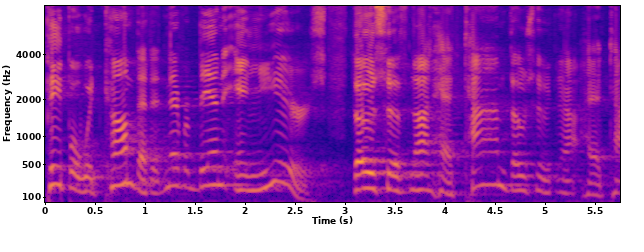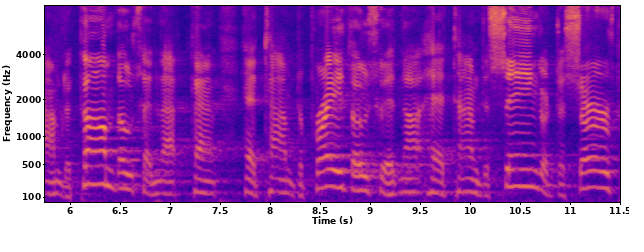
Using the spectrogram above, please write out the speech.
People would come that had never been in years. Those who have not had time, those who have not had time to come, those who had not time, had time to pray, those who had not had time to sing or to serve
